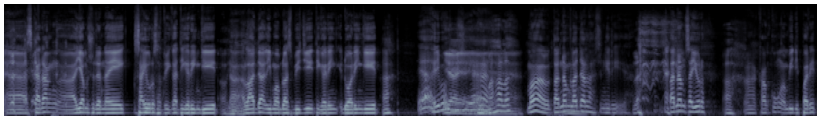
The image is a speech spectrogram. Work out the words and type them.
Ah, sekarang ah, ayam sudah naik, sayur satu ikat tiga ringgit, Oh, Nah, lada 15 biji tiga ringgit, dua ringgit. Hah? Ya, 15 Ya, biji. ya, ya. ya. Mahal lah. Mahal, tanam lada lah sendiri. Tanam sayur. Ah. Ah, kangkung ambil di parit.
